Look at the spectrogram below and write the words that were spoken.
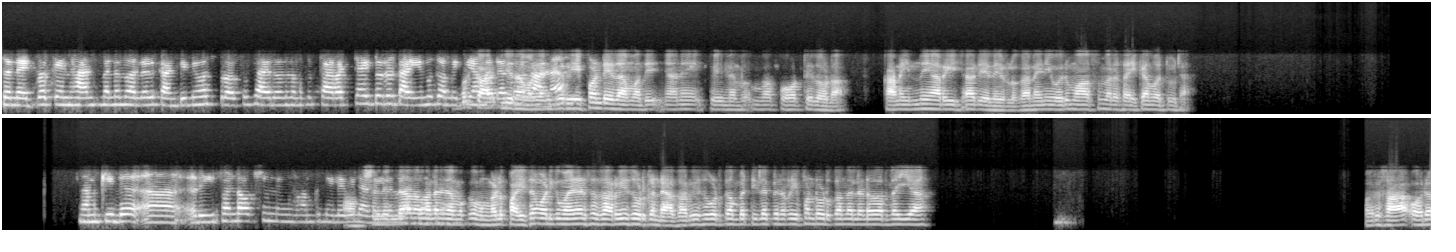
സർ നെറ്റ്വർക്ക് എൻഹാൻസ്മെന്റ് എന്ന് പറഞ്ഞൊരു കണ്ടിന്യൂസ് പ്രോസസ് ആയതുകൊണ്ട് നമുക്ക് കറക്റ്റ് ആയിട്ട് ഒരു ടൈം കമ്മിറ്റ് ചെയ്യാൻ മതി. റീഫണ്ട് ചെയ്താൽ മതി. ഞാൻ പിന്നെ പോർട്ട് ചെയ്തോടാം കാരണം ഇന്ന് ഞാൻ റീചാർജ് ചെയ്തേ ഉള്ളൂ. കാരണം ഇനി ഒരു മാസം വരെ സഹിക്കാൻ പറ്റൂല. നമുക്കിത് റീഫണ്ട് ഓപ്ഷൻ നമുക്ക് നിലവിൽ നമുക്ക് നിങ്ങൾ പൈസ മേടിക്കുമ്പോൾ അതിനനുസരിച്ച് സർവീസ് കൊടുക്കണ്ടേ? ആ സർവീസ് കൊടുക്കാൻ പറ്റില്ല പിന്നെ റീഫണ്ട് കൊടുക്കാന്നല്ലാണ്ട് വെറുതെ ചെയ്യാ? ഒരു ഒരു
